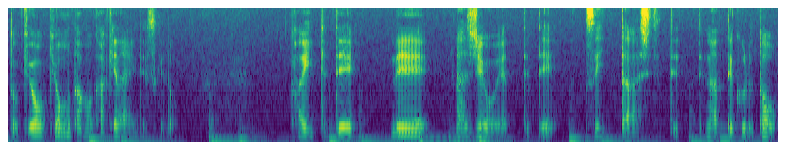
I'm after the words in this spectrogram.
と今日今日も多分書けないんですけど書いててでラジオをやっててツイッターしててってなってくると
